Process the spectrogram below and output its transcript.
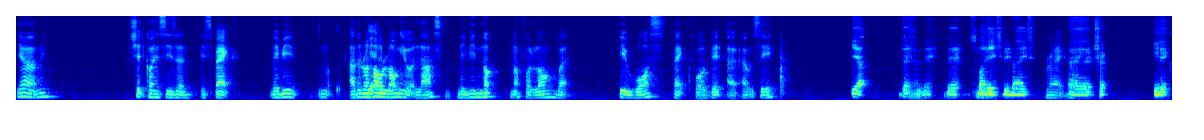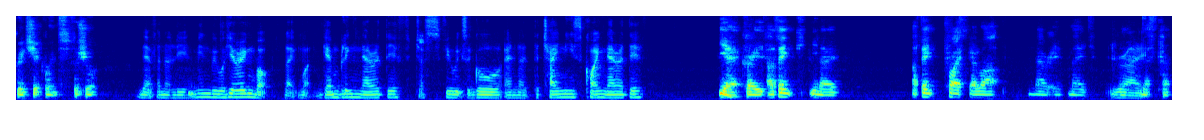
yeah, I mean, shitcoin season is back. Maybe n- I don't know how Yeah. long it will last. Maybe not not for long, but it was back for a bit. I, I would say. yeah, definitely. Yeah, there's money to be made. Right. right. Uh, tra- liquid shitcoins for sure. Definitely. I mean, we were hearing about like what gambling narrative just a few weeks ago, and uh, the Chinese coin narrative. Yeah, crazy. I think you know, I think price go up, narrative made. Right. That's kind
